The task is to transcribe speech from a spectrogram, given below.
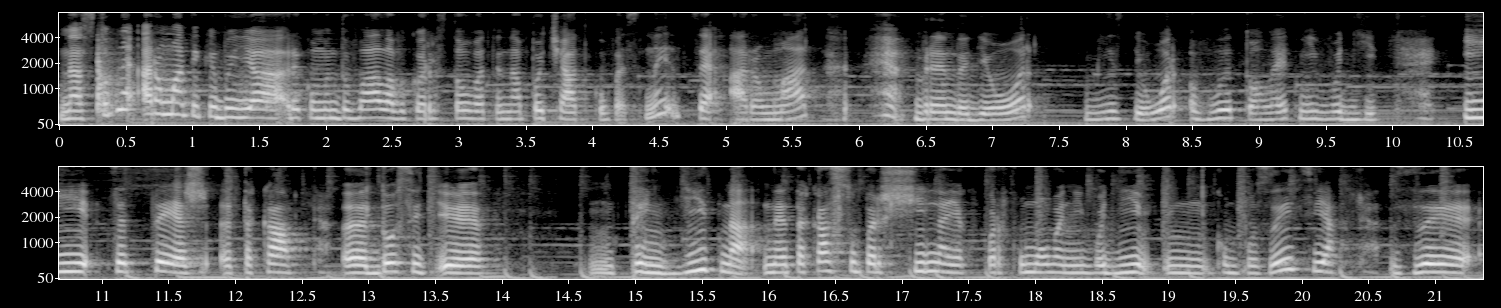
Наступний аромат, який би я рекомендувала використовувати на початку весни, це аромат бренду Dior Міс Dior в туалетній воді. І це теж е, така е, досить тендітна, не така суперщільна, як в парфумованій воді композиція з е,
